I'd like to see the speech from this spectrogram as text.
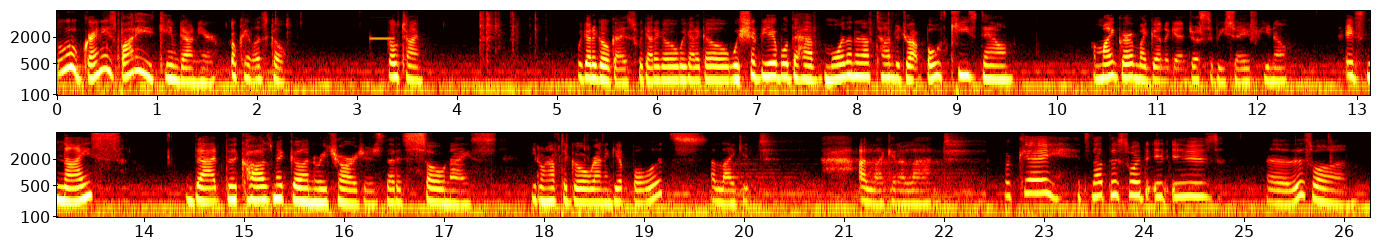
Ooh, Granny's body came down here. Okay, let's go. Go time. We gotta go, guys. We gotta go. We gotta go. We should be able to have more than enough time to drop both keys down. I might grab my gun again just to be safe, you know? It's nice that the cosmic gun recharges. That is so nice. You don't have to go around and get bullets. I like it. I like it a lot. Okay, it's not this one. It is uh, this one.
